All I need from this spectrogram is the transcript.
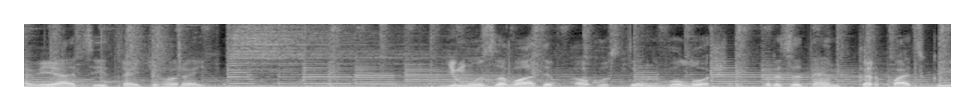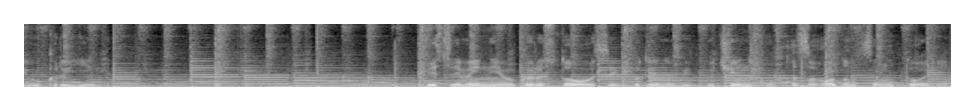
авіації Третього рейху. Йому завадив Августин Волошин, президент Карпатської України. Після війни використовувався як будинок відпочинку, а згодом санаторій.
